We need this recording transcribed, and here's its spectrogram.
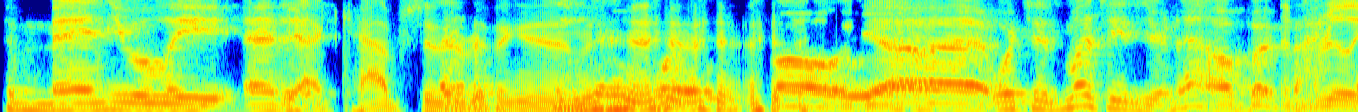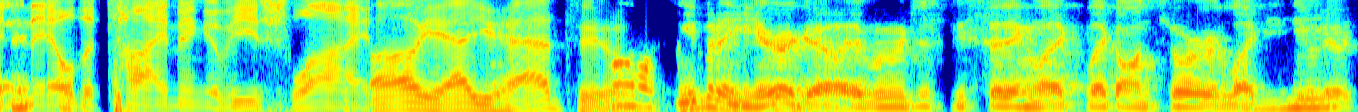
to manually edit. yeah caption everything in. Oh yeah. Uh, which is much easier now, but and really then- nail the timing of each line oh yeah you had to Oh, even a year ago, it would just be sitting like like on tour, like Mhm. it was,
